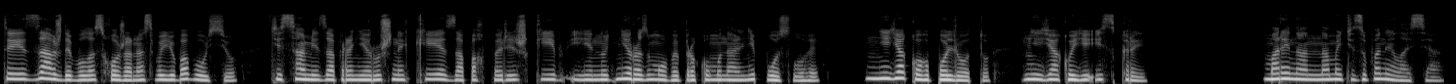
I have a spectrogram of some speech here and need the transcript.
Ти завжди була схожа на свою бабусю, ті самі запрані рушники, запах пиріжків і нудні розмови про комунальні послуги, ніякого польоту, ніякої іскри. Марина на мить зупинилася.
